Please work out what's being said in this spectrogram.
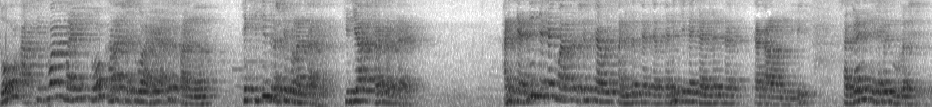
जो अस्तित्वात नाही तो खरा शत्रू आहे असं सांगणं हे किती दृष्टिकोनाचं आहे की जे आज खरं करत आहे आणि त्यांनी जे काही मार्गदर्शन त्यावेळेस सांगितलं त्या त्यांनी जे काही गाईडलाईन त्या त्या काळामध्ये दिली सगळ्यांनी त्याच्याकडे दुर्लक्ष केलं.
